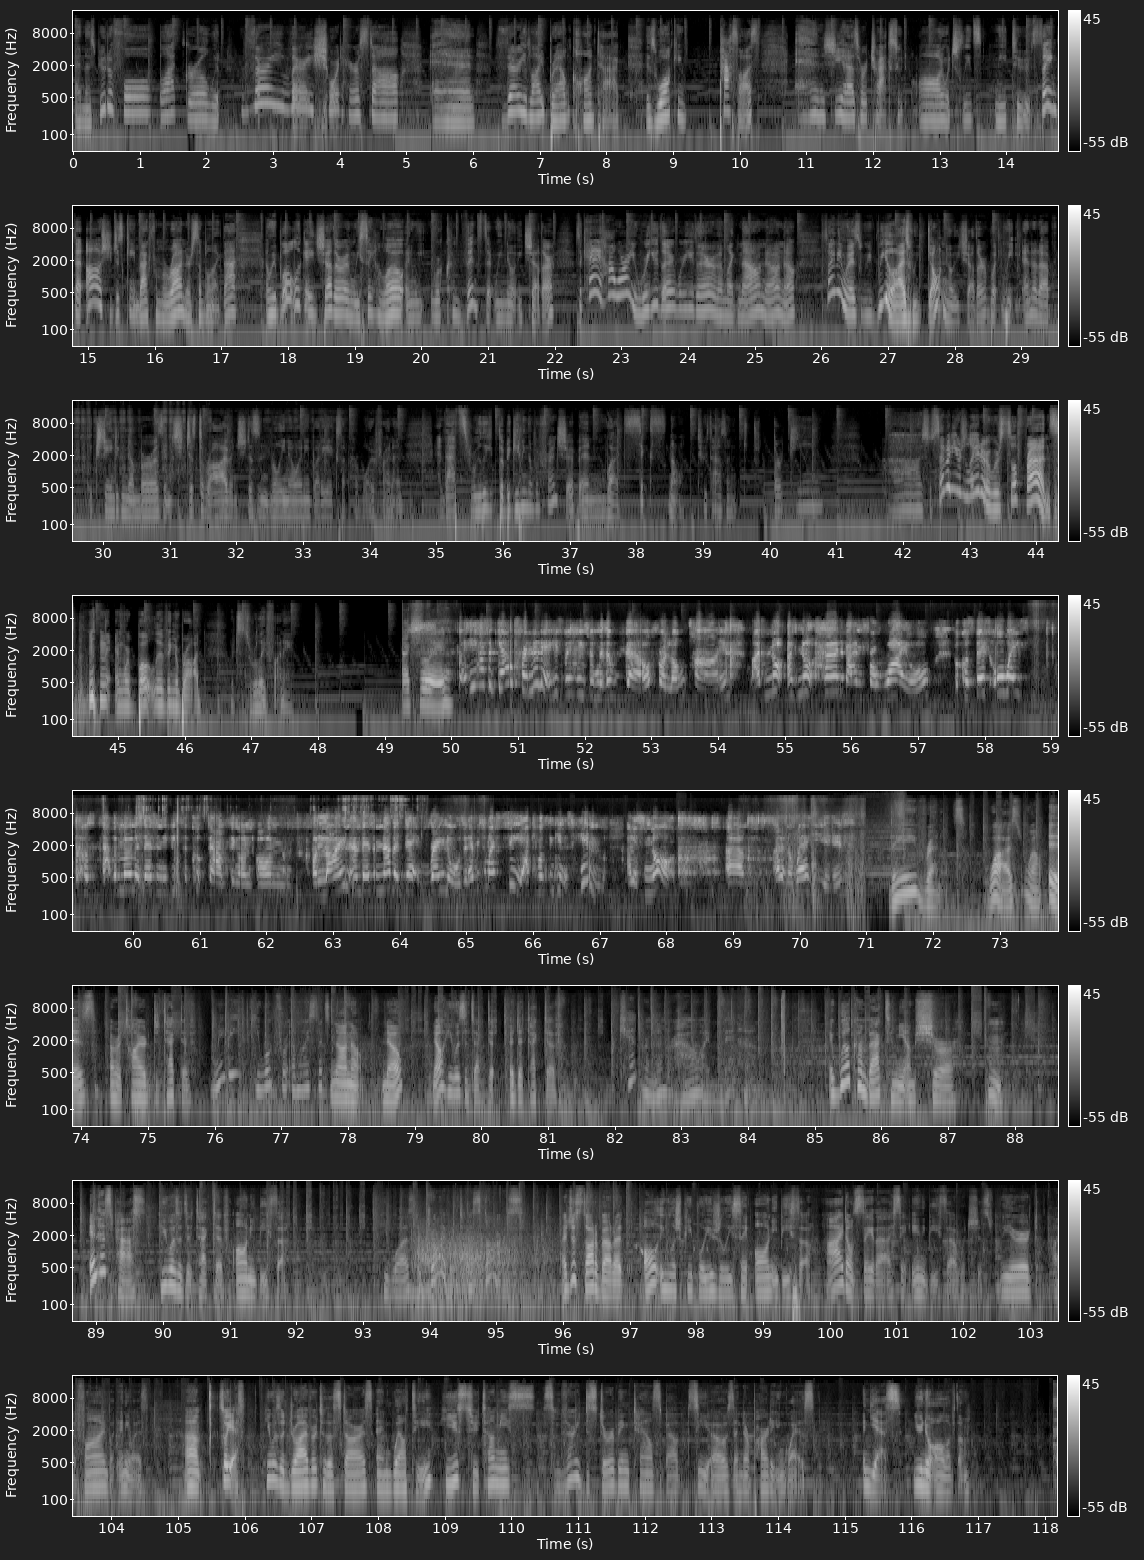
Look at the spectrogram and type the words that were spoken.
and this beautiful black girl with very, very short hairstyle and very light brown contact is walking past us and she has her tracksuit on, which leads me to think that, oh, she just came back from a run or something like that. And we both look at each other and we say hello and we, we're convinced that we know each other. It's like, hey, how are you? Were you there? Were you there? And I'm like, no, no, no. So, anyways, we realize we don't know each other, but we ended up exchanging numbers and she just arrived and she doesn't really know anybody except her boyfriend. And, and that's really the beginning of a friendship. And what, six, no, 2013? Uh, so seven years later, we're still friends, and we're both living abroad, which is really funny. Actually, But he has a girlfriend, isn't it? He's been he's been with a girl for a long time. I've not I've not heard about him for a while because there's always because at the moment there's an Ibiza cookdown thing on on online and there's another Dave Reynolds and every time I see it I keep on thinking it's him and it's not. Um, I don't know where he is. Dave Reynolds was, well, is a retired detective. Maybe he worked for MI6? No, no, no, no. He was a detective. A detective. Can't remember how I met him. It will come back to me, I'm sure. Hmm. In his past, he was a detective on Ibiza. he was a driver to the stars. I just thought about it. All English people usually say on Ibiza. I don't say that. I say in Ibiza, which is weird, I find, but anyways. Um, so yes, he was a driver to the stars and wealthy. He used to tell me s- some very disturbing tales about CEOs and their partying ways. And yes, you know all of them.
